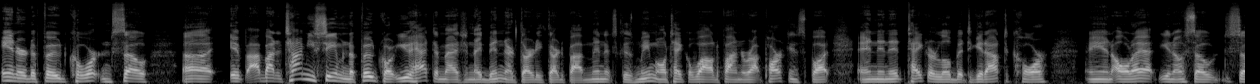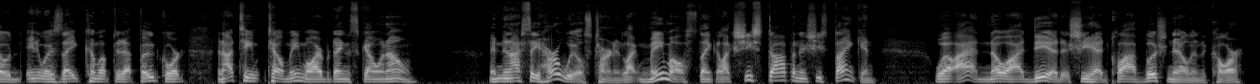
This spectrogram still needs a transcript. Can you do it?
entered the food court, and so uh, if by the time you see them in the food court, you have to imagine they've been there 30, 35 minutes because will take a while to find the right parking spot, and then it take her a little bit to get out the car and all that, you know. So, so anyways, they come up to that food court, and I te- tell Mima everything that's going on, and then I see her wheels turning, like Mima's thinking, like she's stopping and she's thinking. Well, I had no idea that she had Clive Bushnell in the car,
